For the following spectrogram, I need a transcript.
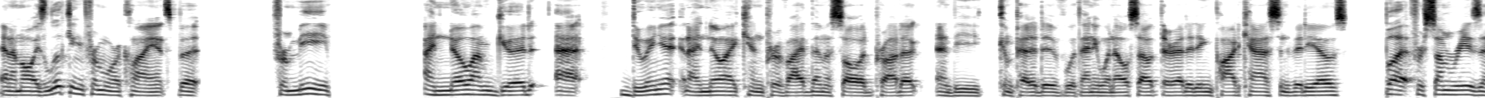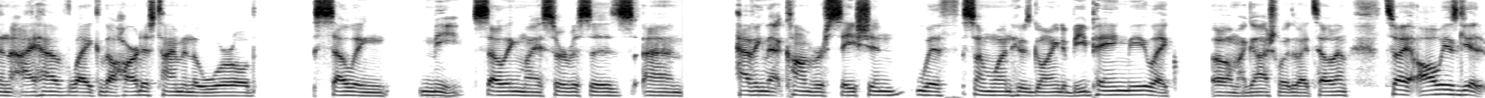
and I'm always looking for more clients. But for me, I know I'm good at doing it and I know I can provide them a solid product and be competitive with anyone else out there editing podcasts and videos. But for some reason, I have like the hardest time in the world selling me, selling my services, and having that conversation with someone who's going to be paying me. Like, oh my gosh, what do I tell them? So I always get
